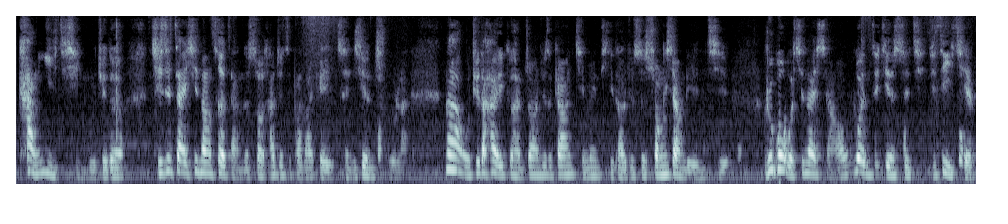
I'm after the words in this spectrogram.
抗疫情？我觉得其实，在线上策展的时候，他就是把它给呈现出来。那我觉得还有一个很重要，就是刚刚前面提到，就是双向连接。如果我现在想要问这件事情，就是以前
